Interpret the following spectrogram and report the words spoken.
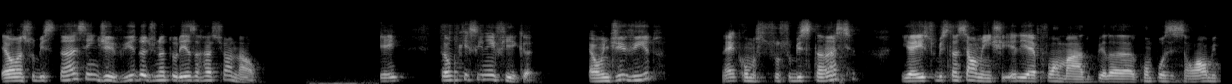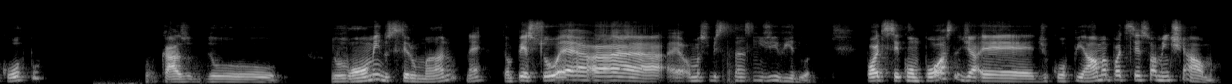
é uma substância indivídua de natureza racional. Okay? Então, o que significa? É um indivíduo, né, como sua substância, e aí, substancialmente, ele é formado pela composição alma e corpo, no caso do, do homem, do ser humano, né? Então, pessoa é, a, é uma substância indivídua. Pode ser composta de, é, de corpo e alma, pode ser somente alma,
